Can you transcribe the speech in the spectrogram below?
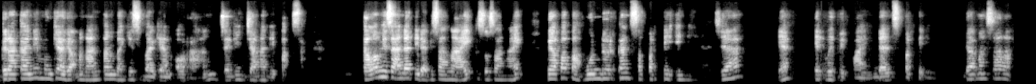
gerakannya mungkin agak menantang bagi sebagian orang, jadi jangan dipaksakan. Kalau misalnya Anda tidak bisa naik, susah naik, nggak apa-apa, mundurkan seperti ini aja, ya, it will be fine. Dan seperti ini, nggak masalah.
